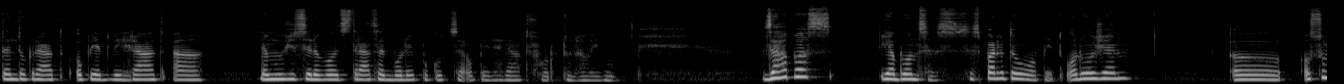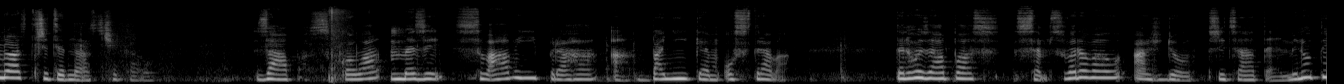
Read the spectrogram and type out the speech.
tentokrát opět vyhrát a nemůže si dovolit ztrácet body, pokud se opět hrát Fortuna Ligu. Zápas Jablonce se Spartou opět odložen. Uh, 18.30 nás čekal zápas kola mezi Sláví Praha a Baníkem Ostrava. Tenhle zápas jsem sledoval až do 30. minuty,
